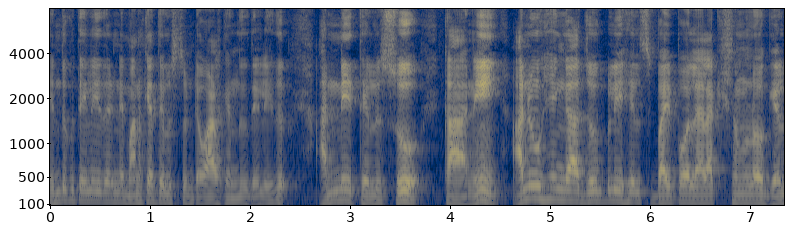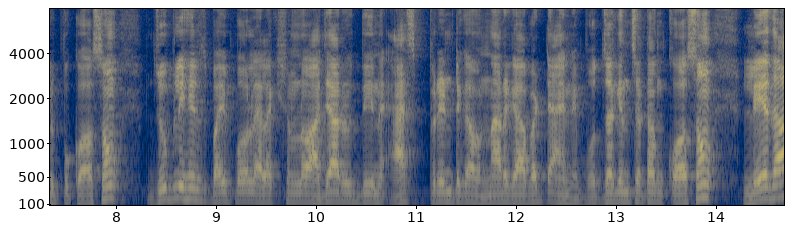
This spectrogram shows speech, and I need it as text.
ఎందుకు తెలియదండి? మనకే తెలుస్తుంటే వాళ్ళకి ఎందుకు తెలియదు అన్నీ తెలుసు. కానీ అనూహ్యంగా జూబ్లీ హిల్స్ బైపోల్ ఎలక్షన్లో గెలుపు కోసం జూబ్లీ హిల్స్ బైపోల్ ఎలక్షన్లో అజారుద్దీన్ యాస్పిరెంట్గా ఉన్నారు కాబట్టి ఆయన్ని బుజ్జగించటం కోసం లేదా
